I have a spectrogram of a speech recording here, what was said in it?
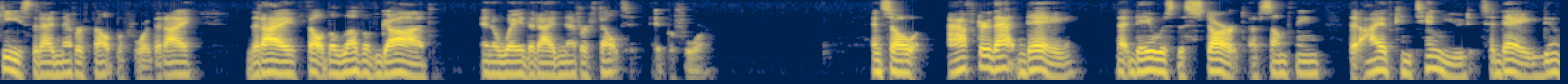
peace that I had never felt before, that I that I felt the love of God in a way that I had never felt it before. And so after that day, that day was the start of something that I have continued today doing.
